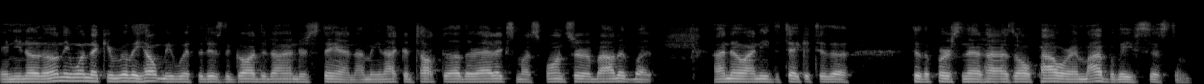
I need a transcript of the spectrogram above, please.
And you know, the only one that can really help me with it is the God that I understand. I mean, I could talk to other addicts, my sponsor about it, but I know I need to take it to the to the person that has all power in my belief system.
